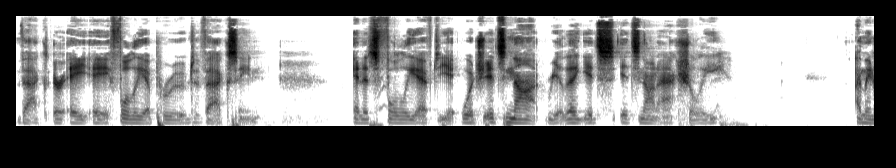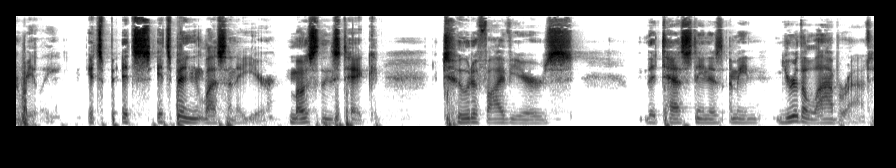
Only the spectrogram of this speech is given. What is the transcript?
vac or a, a fully approved vaccine, and it's fully FDA, which it's not really. Like it's it's not actually. I mean, really, it's it's it's been less than a year. Most of these take two to five years. The testing is. I mean, you're the lab rat.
